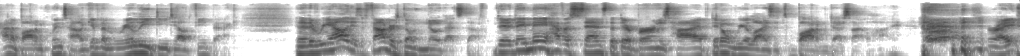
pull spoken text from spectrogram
kind of bottom quintile. Give them really detailed feedback. And the reality is the founders don't know that stuff. They, they may have a sense that their burn is high, but they don't realize it's bottom decile high. right?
